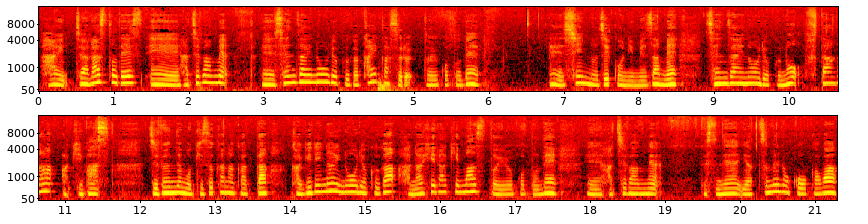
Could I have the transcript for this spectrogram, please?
はい。じゃあラストです、えー、8番目、え潜在能力が開花するということで、え真の自己に目覚め潜在能力の蓋が開きます。自分でも気づかなかった限りない能力が花開きますということで、え8番目。ですね。8つ目の効果は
